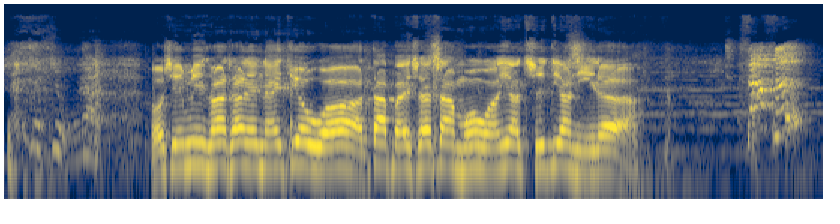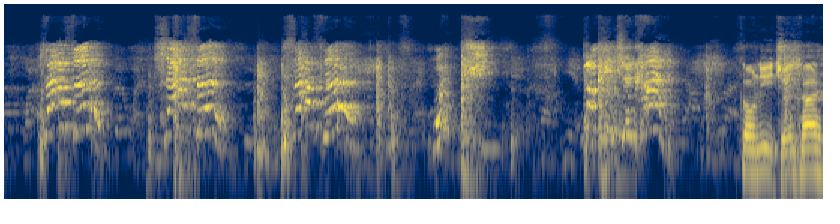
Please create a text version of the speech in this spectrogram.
这是我啦！螺旋面包超人来救我！大白鲨大魔王要吃掉你了！杀死！杀死！杀死！杀死！喂，暴力全开！动力全开，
